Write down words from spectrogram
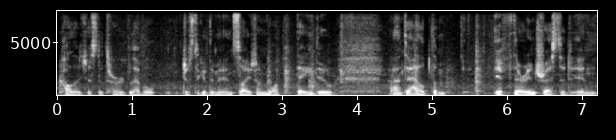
colleges, the third level, just to give them an insight on what they do and to help them if they're interested in,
